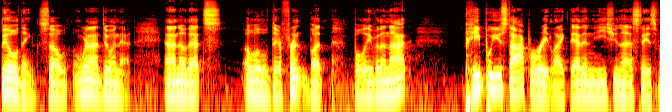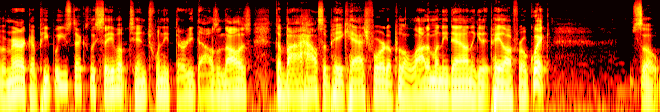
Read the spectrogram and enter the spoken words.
building. So we're not doing that. And I know that's a little different, but believe it or not, people used to operate like that in the East United States of America. People used to actually save up 10, 20, 30,000 dollars to buy a house and pay cash for it or put a lot of money down and get it paid off real quick. So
